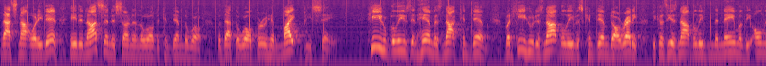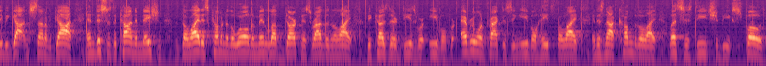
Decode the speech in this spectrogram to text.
That's not what he did. He did not send his son into the world to condemn the world, but that the world through him might be saved. He who believes in him is not condemned, but he who does not believe is condemned already, because he has not believed in the name of the only begotten Son of God. And this is the condemnation that the light has come into the world, and men love darkness rather than the light, because their deeds were evil. For everyone practicing evil hates the light and does not come to the light, lest his deeds should be exposed.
